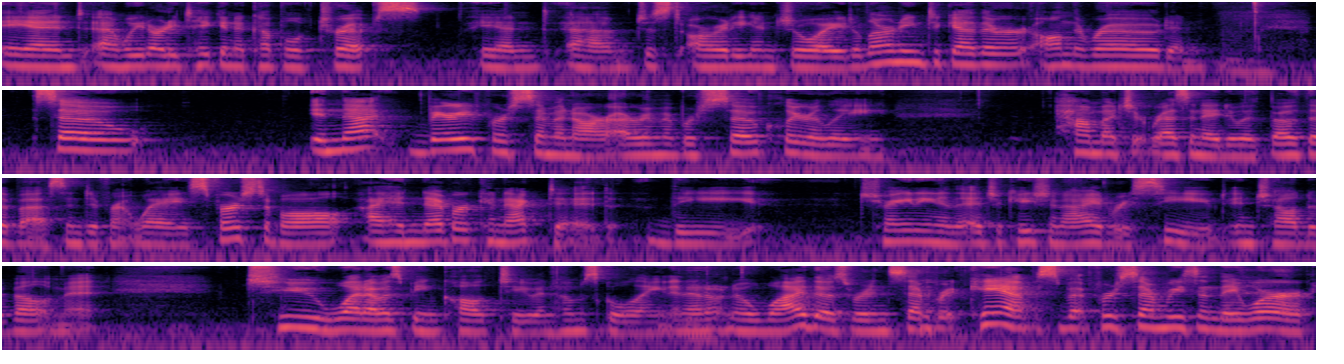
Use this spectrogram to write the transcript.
and uh, we'd already taken a couple of trips and um, just already enjoyed learning together on the road. And so, in that very first seminar, I remember so clearly how much it resonated with both of us in different ways. First of all, I had never connected the training and the education I had received in child development to what I was being called to in homeschooling. And I don't know why those were in separate camps, but for some reason they were.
